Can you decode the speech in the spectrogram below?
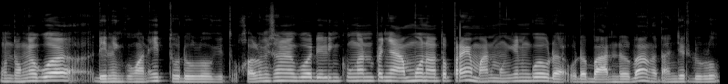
Untungnya gue di lingkungan itu dulu gitu. Kalau misalnya gue di lingkungan penyamun atau preman mungkin gue udah udah bandel banget anjir dulu.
